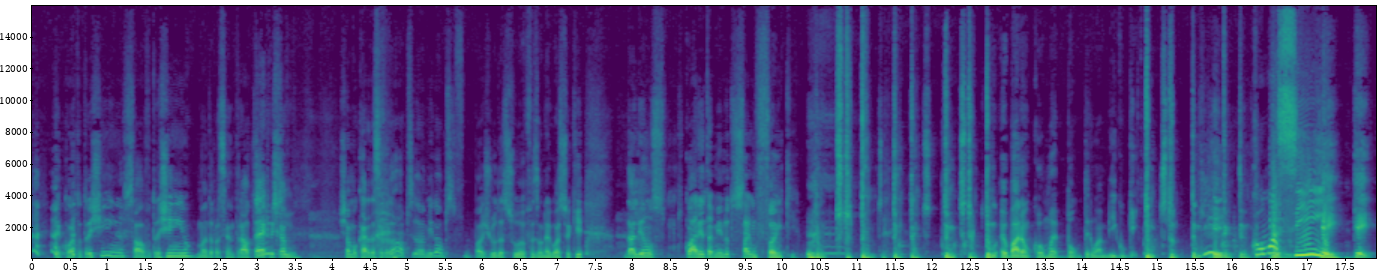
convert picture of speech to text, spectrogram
recorta o trechinho, salva o trechinho, manda pra central técnica. Gente. Chama o cara da central, ó, preciso, amigo, preciso ajuda sua a fazer um negócio aqui. Dali uns 40 minutos sai um funk. Aí o Barão, como é bom ter um amigo gay. Como assim? Gay, gay,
